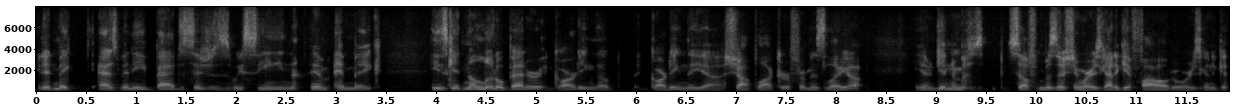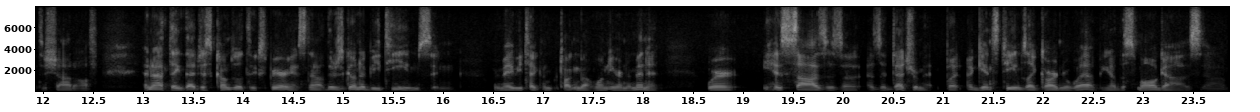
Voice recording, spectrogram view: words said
he didn't make as many bad decisions as we've seen him, him make. He's getting a little better at guarding the, guarding the uh, shot blocker from his layup you know, getting himself in position where he's got to get fouled or he's going to get the shot off. And I think that just comes with experience. Now, there's going to be teams, and we may be taking, talking about one here in a minute, where his size is a as a detriment. But against teams like Gardner Webb, you know, the small guys, um,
